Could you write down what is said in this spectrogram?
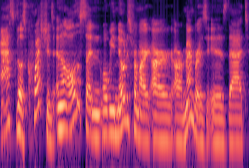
Ask those questions. And then all of a sudden, what we notice from our, our, our members is that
